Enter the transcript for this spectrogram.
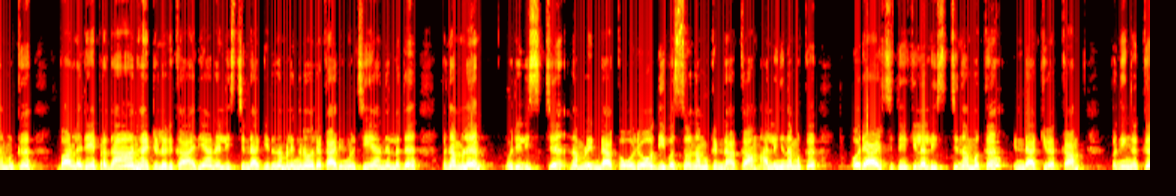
നമുക്ക് വളരെ പ്രധാനമായിട്ടുള്ള ഒരു കാര്യമാണ് ലിസ്റ്റ് ഉണ്ടാക്കിയിട്ട് നമ്മളിങ്ങനെ ഓരോ കാര്യങ്ങൾ ചെയ്യാന്നുള്ളത് അപ്പം നമ്മൾ ഒരു ലിസ്റ്റ് നമ്മൾ ഉണ്ടാക്കുക ഓരോ ദിവസവും നമുക്ക് ഉണ്ടാക്കാം. അല്ലെങ്കിൽ നമുക്ക് ഒരാഴ്ചത്തേക്കുള്ള ലിസ്റ്റ് നമുക്ക് ഉണ്ടാക്കി വെക്കാം. അപ്പം നിങ്ങൾക്ക്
